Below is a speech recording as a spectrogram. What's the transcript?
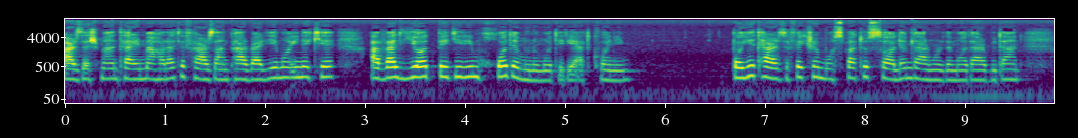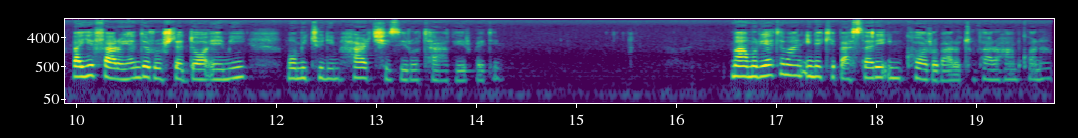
ارزشمندترین مهارت فرزند پروری ما اینه که اول یاد بگیریم خودمون رو مدیریت کنیم. با یه طرز فکر مثبت و سالم در مورد مادر بودن و یه فرایند رشد دائمی ما می‌تونیم هر چیزی رو تغییر بدیم. مأموریت من اینه که بستر این کار رو براتون فراهم کنم.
